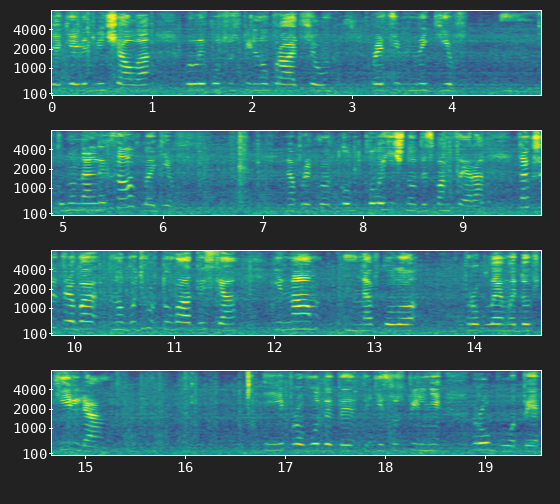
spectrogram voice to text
як я відмічала, велику суспільну працю працівників комунальних закладів, наприклад, онкологічного диспансера. Також треба, мабуть, гуртуватися і нам навколо проблеми довкілля і проводити такі суспільні роботи.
